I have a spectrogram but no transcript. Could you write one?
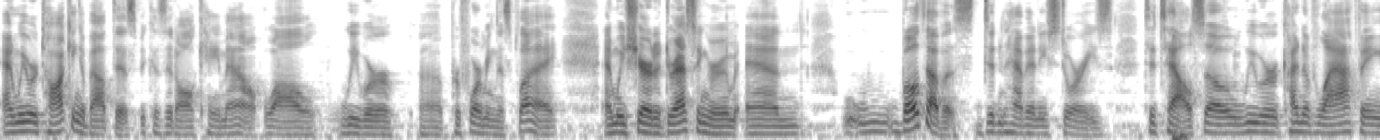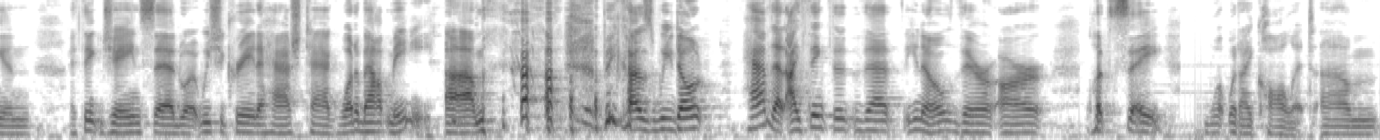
And we were talking about this because it all came out while we were uh, performing this play, and we shared a dressing room, and w- both of us didn't have any stories to tell. So we were kind of laughing, and I think Jane said, well, "We should create a hashtag. What about me?" Um, because we don't have that. I think that that you know there are, let's say, what would I call it? Um,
